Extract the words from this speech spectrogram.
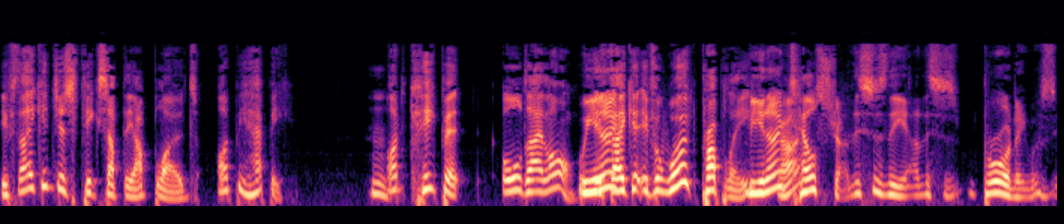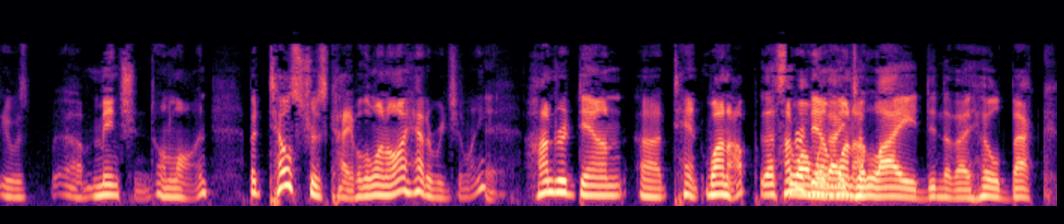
if they could just fix up the uploads, I'd be happy. I'd keep it all day long. Well, you if know- they could, if it worked properly, But you know, right? Telstra. This is the uh, this is broadly was it was uh, mentioned online, but Telstra's cable, the one I had originally, hundred down, uh, ten, one up. That's the 100 one down, where they one up. didn't they? They held back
